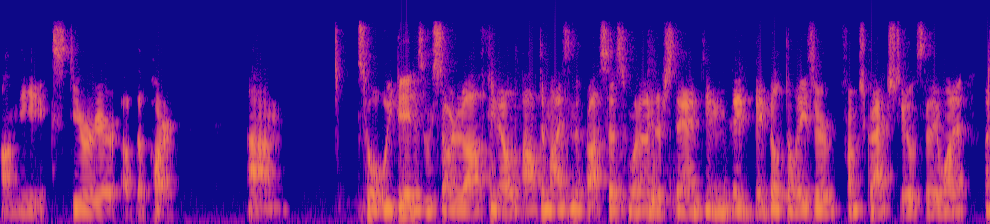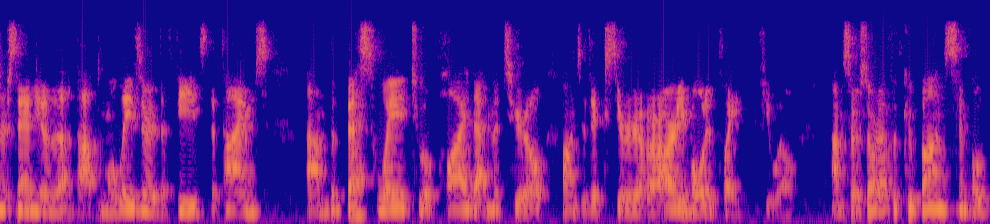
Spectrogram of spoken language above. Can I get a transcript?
on the exterior of the part. Um, so what we did is we started off, you know, optimizing the process. We want to understand, you know, they, they built the laser from scratch too. So they want to understand, you know, the, the optimal laser, the feeds, the times, um, the best way to apply that material onto the exterior of our already molded plate, if you will. Um, so start off with coupons, simple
